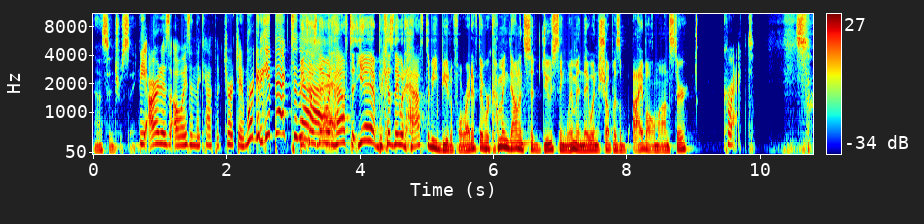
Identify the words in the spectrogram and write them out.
That's interesting. The art is always in the Catholic Church, and we're going to get back to that Because they would have to, yeah, because they would have to be beautiful, right? If they were coming down and seducing women, they wouldn't show up as an eyeball monster. correct.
